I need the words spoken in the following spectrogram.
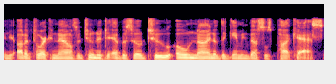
And your auditory canals are tuned into episode 209 of the Gaming Vessels podcast.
